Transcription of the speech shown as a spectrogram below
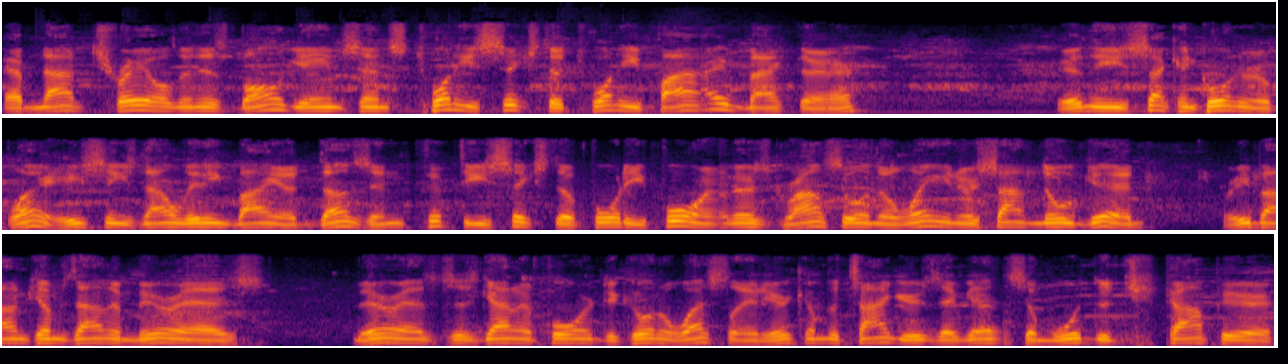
have not trailed in this ball game since 26 to 25 back there in the second quarter of play. Hastings now leading by a dozen, 56 to 44. There's Grosso in the lane. Her shot no good. Rebound comes down to Mirez. Mirez has got it for Dakota Wesleyan. Here come the Tigers. They've got some wood to chop here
